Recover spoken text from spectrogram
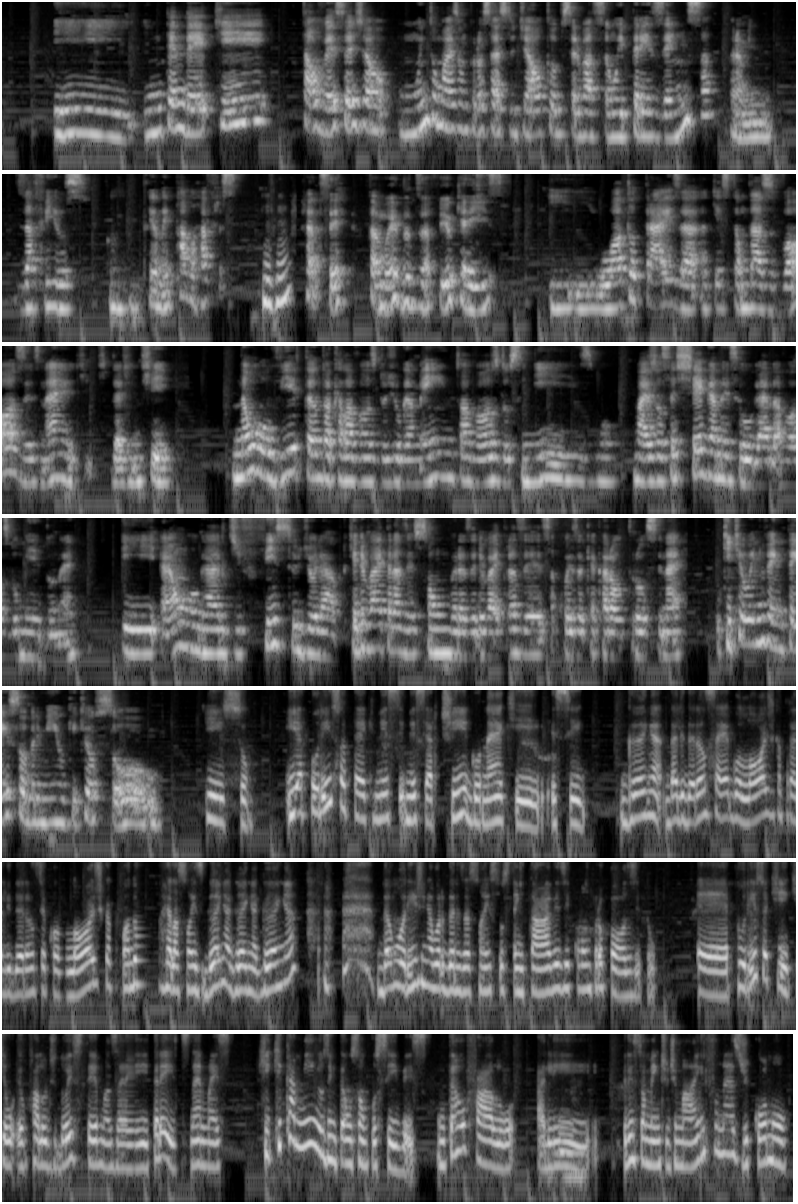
E entender que talvez seja muito mais um processo de autoobservação e presença, para mim desafios, não tenho nem palavras Uhum. para dizer o tamanho do desafio que é isso. E o Otto traz a, a questão das vozes, né? Da gente não ouvir tanto aquela voz do julgamento, a voz do cinismo, mas você chega nesse lugar da voz do medo, né? E é um lugar difícil de olhar, porque ele vai trazer sombras, ele vai trazer essa coisa que a Carol trouxe, né? O que, que eu inventei sobre mim, o que, que eu sou. Isso. E é por isso até que nesse, nesse artigo, né, que esse ganha da liderança egológica para a liderança ecológica, quando relações ganha, ganha, ganha, dão origem a organizações sustentáveis e com um propósito. É, por isso aqui que eu, eu falo de dois temas aí, três, né, mas que, que caminhos então são possíveis? Então eu falo ali principalmente de mindfulness, de como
